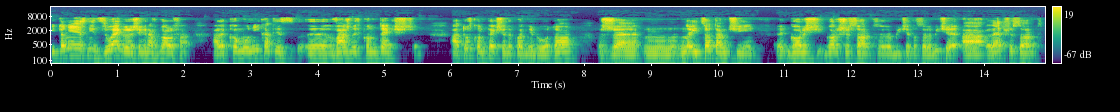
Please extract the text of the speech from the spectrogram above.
i to nie jest nic złego, że się gra w golfa, ale komunikat jest y, ważny w kontekście. A tu w kontekście dokładnie było to, że mm, no i co tam ci gorsi, gorszy sort robicie to, co robicie, a lepszy sort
